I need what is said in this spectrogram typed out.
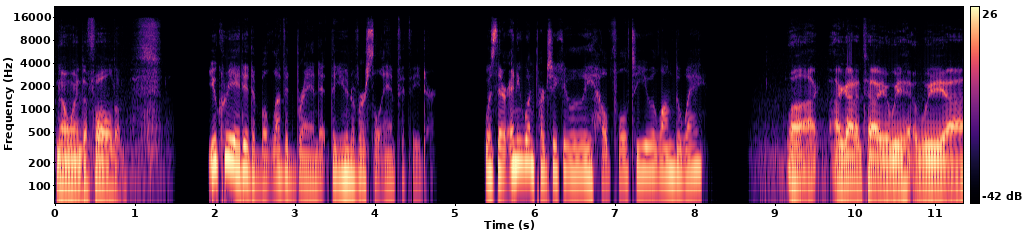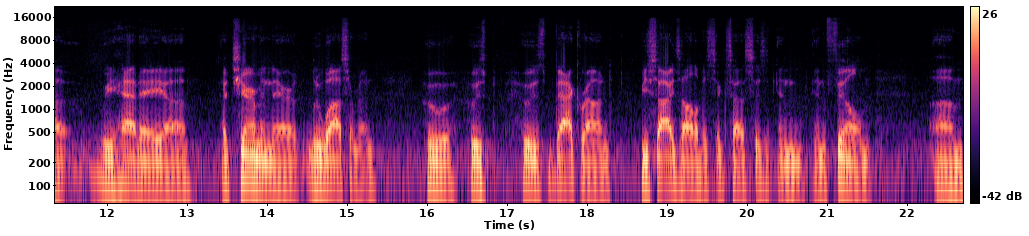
know when to fold them. You created a beloved brand at the Universal Amphitheater. Was there anyone particularly helpful to you along the way? Well, I, I got to tell you, we, we, uh, we had a, uh, a chairman there, Lew Wasserman, who, whose whose background, besides all of his successes in, in film, um,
